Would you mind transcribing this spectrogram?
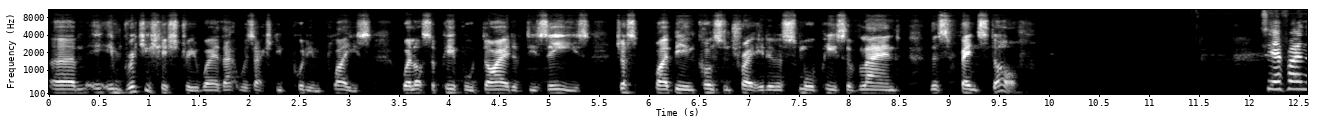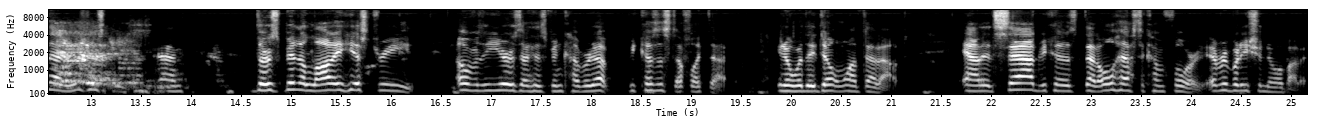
um, in British history where that was actually put in place, where lots of people died of disease just by being concentrated in a small piece of land that's fenced off. See, I find that interesting. And there's been a lot of history over the years that has been covered up because of stuff like that, you know, where they don't want that out. And it's sad because that all has to come forward. Everybody should know about it.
